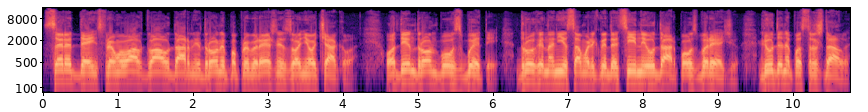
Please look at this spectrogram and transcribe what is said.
Серед день спрямував два ударні дрони по прибережній зоні Очакова. Один дрон був збитий, другий наніс самоліквідаційний удар по узбережжю. Люди не постраждали.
